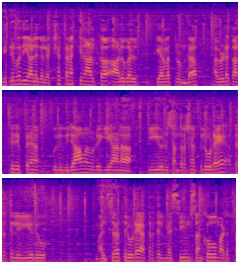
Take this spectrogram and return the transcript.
നിരവധി ആളുകൾ ലക്ഷക്കണക്കിന് ആൾക്ക് ആളുകൾ കേരളത്തിലുണ്ട്. അവരുടെ കാത്തിരിപ്പിന് ഒരു വിരാമമിടുകയാണ് ഈ ഒരു സന്ദർശനത്തിലൂടെ. അത്തരത്തിൽ ഈ ഒരു മത്സരത്തിലൂടെ അത്തരത്തിൽ മെസ്സിയും സംഘവും അടുത്ത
